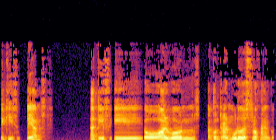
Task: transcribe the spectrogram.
X, Williams, Latifi o Albon se van contra el muro, destrozan el coche.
